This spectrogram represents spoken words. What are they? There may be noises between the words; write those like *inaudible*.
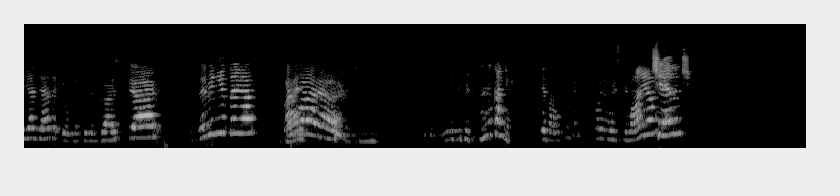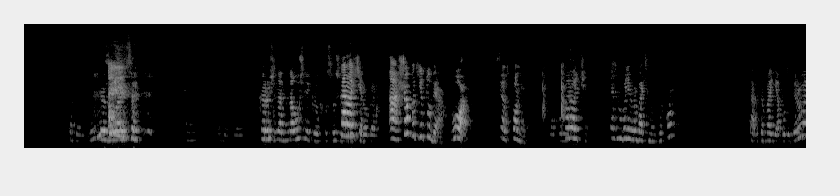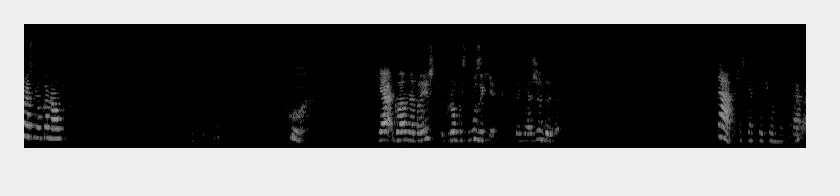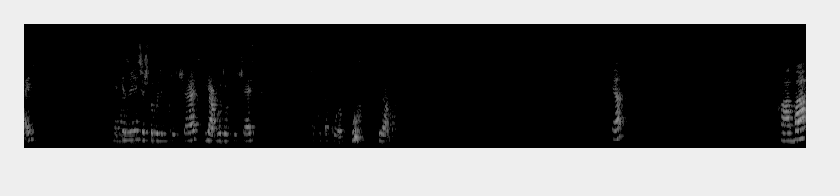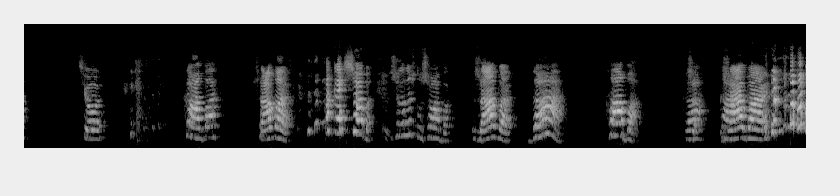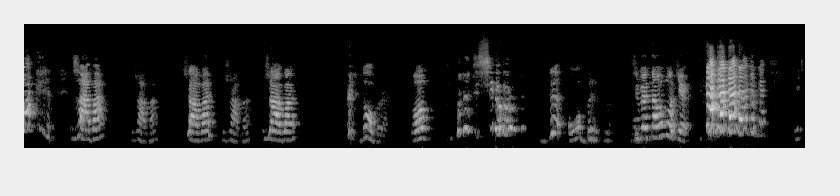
я, Диана, и у меня сегодня в гостях знаменитая Варвара. Знаменитая. Будет знаменитой. Ну, конечно. Где наушники? Сегодня мы снимаем... Челлендж. Как он называется? Короче, надо в наушниках услышать Короче. друга. А, шепот ютубера. Вот. Все, вспомнили. Короче, сейчас мы будем врубать музыку. Так, давай я буду первый раз мой канал. Блин, так страшно. Фух. Я, главное, боюсь громкость музыки. Да неожиданно. Так, сейчас я включу музыку. Давай. Извините, что будем кричать. Я буду кричать. Только такое. Ух, прямо. Все. Каба. Чё? Каба. Шаба? Какая шаба? Что сказала, что жаба? Жаба? Да. Каба. Ка. Жа- Ка. Жаба? *laughs* Жаба. Жаба. Шаба? Жаба. Жаба? Добрая. Оп. Чё? *laughs* Д. Обр. Живет на облаке.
